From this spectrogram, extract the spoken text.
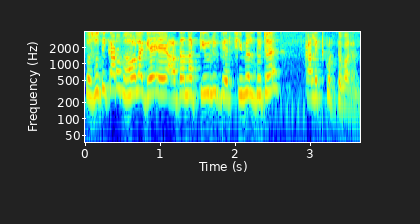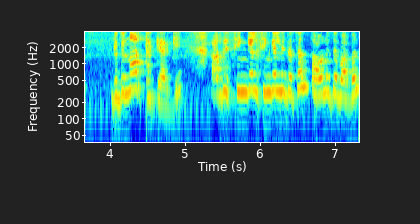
তো যদি কারও ভালো লাগে, এই আদানা টিউলিপের ফিমেল দুইটা কালেক্ট করতে পারেন। যদি নর থাকে আর কি। আর যদি সিঙ্গেল সিঙ্গেল নিতে চান, তাও নিতে পারবেন।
